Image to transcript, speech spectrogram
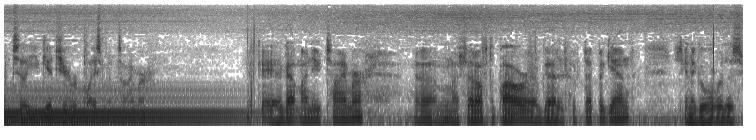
until you get your replacement timer. Okay, I got my new timer. Um, I shut off the power. I've got it hooked up again. Just going to go over this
